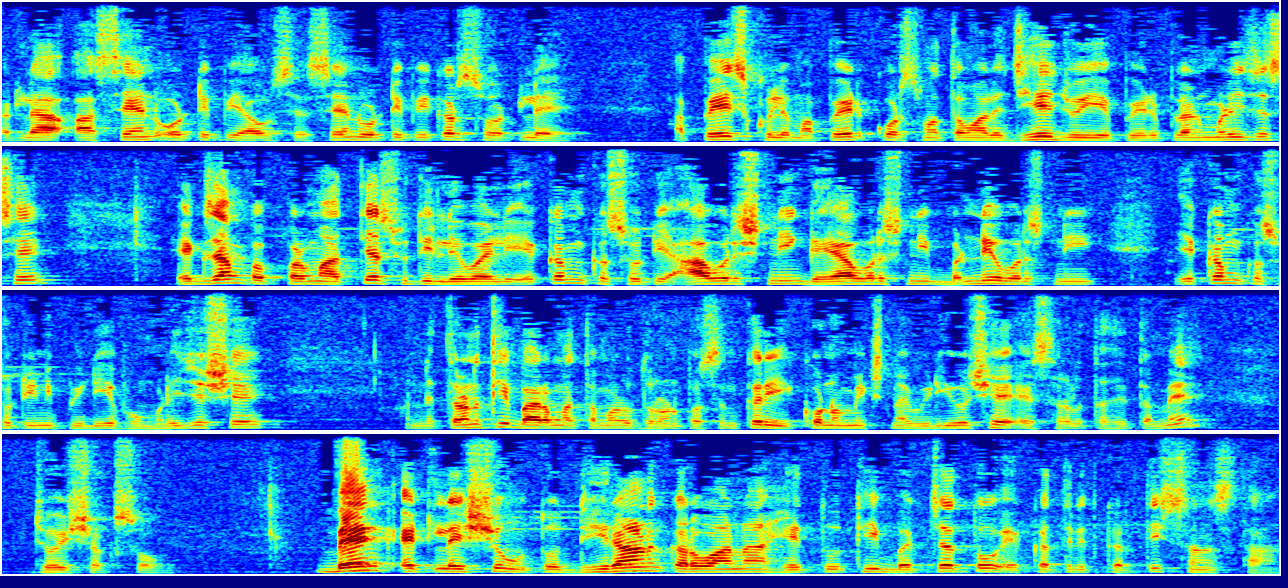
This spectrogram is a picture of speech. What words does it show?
એટલે આ સેન્ડ ઓટીપી આવશે. સેન્ડ ઓટીપી કરશો એટલે આ પેજ ખુલેમાં પેડ કોર્સમાં તમારે જે જોઈએ પેડ પ્લાન મળી જશે. એક્ઝામ પેપરમાં અત્યાર સુધી લેવાયેલી એકમ કસોટી આ વર્ષની, ગયા વર્ષની, બંને વર્ષની એકમ કસોટીની પીડીએફો મળી જશે. અને ત્રણથી બારમાં તમારું ધોરણ પસંદ કરી ઇકોનોમિક્સના વીડિયો છે એ સરળતાથી તમે જોઈ શકશો. બેંક એટલે શું? તો ધિરાણ કરવાના હેતુથી બચતો એકત્રિત કરતી સંસ્થા.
